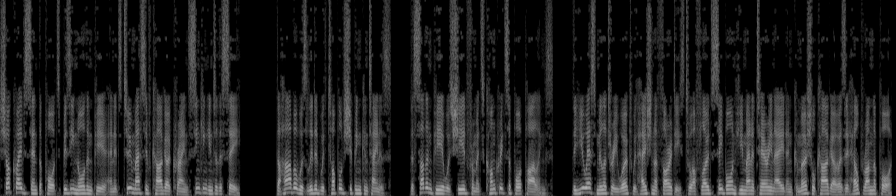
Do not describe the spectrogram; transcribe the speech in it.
Shockwaves sent the port's busy northern pier and its two massive cargo cranes sinking into the sea. The harbor was littered with toppled shipping containers. The southern pier was sheared from its concrete support pilings. The U.S. military worked with Haitian authorities to offload seaborne humanitarian aid and commercial cargo as it helped run the port.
